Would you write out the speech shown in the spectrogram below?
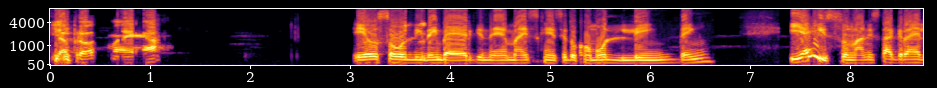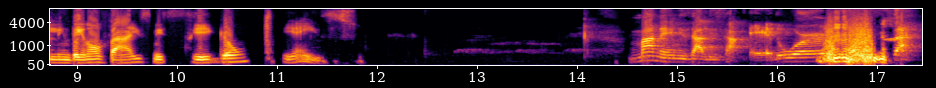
E a próxima é a Eu sou o Lindenberg, né? Mais conhecido como Linden. E é isso. Lá no Instagram é Linden Novaes. Me sigam. E é isso. My name is Alissa Edwards.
